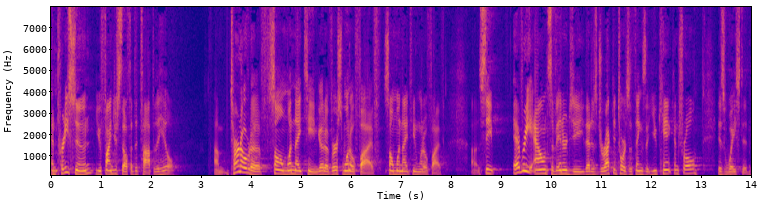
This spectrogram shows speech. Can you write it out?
And pretty soon, you find yourself at the top of the hill. Um, turn over to Psalm 119. Go to verse 105. Psalm 119, 105. Uh, see, every ounce of energy that is directed towards the things that you can't control is wasted.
